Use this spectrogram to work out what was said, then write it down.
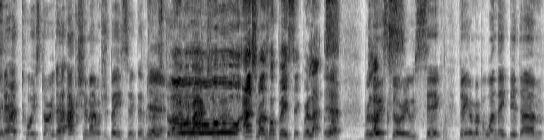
Story. they had Toy Story, they had Action Man, which was basic. Then Toy Yeah. Story. Oh, whoa, remember whoa, whoa, whoa, whoa! Action Man. Action Man's not basic. Relax. Yeah. Relax. Toy Story was sick. Don't you remember when they did? Um,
